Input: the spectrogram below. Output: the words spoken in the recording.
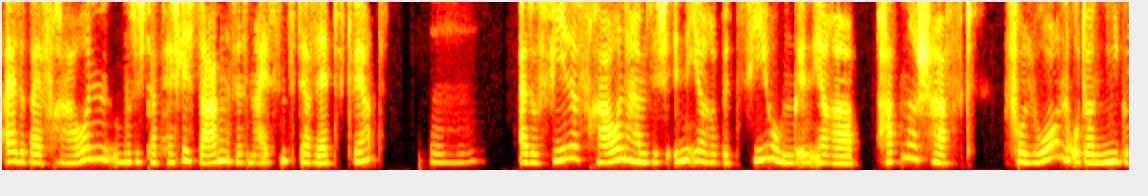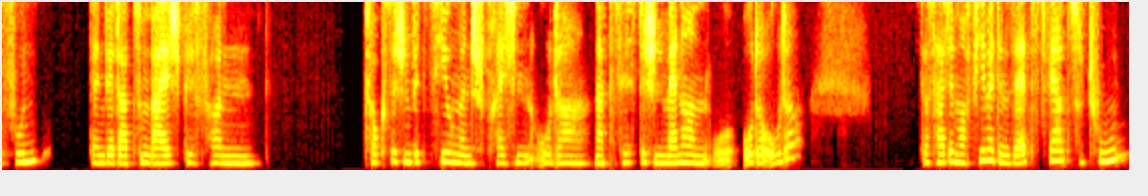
Also bei Frauen muss ich tatsächlich sagen, ist es meistens der Selbstwert. Mhm. Also viele Frauen haben sich in ihrer Beziehung, in ihrer Partnerschaft verloren oder nie gefunden. Wenn wir da zum Beispiel von toxischen Beziehungen sprechen oder narzisstischen Männern oder oder. Das hat immer viel mit dem Selbstwert zu tun.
